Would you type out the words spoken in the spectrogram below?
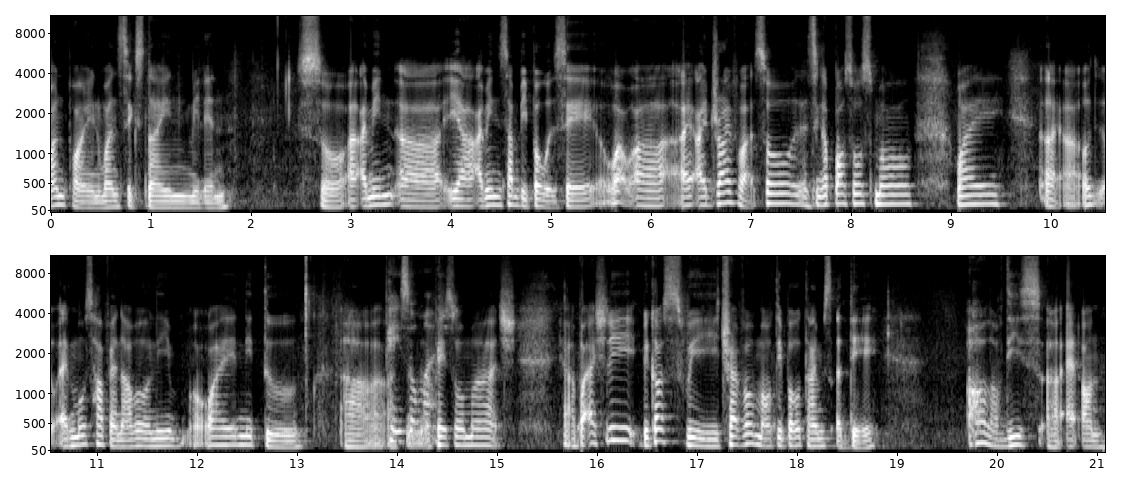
1.169 million. So I I mean, uh, yeah, I mean, some people would say, "Well, uh, I, I drive what? So Singapore so small, why uh, uh, at most half an hour only? Why need to uh, Pay so much. Pay so much? Yeah, but actually, because we travel multiple times a day, all of these uh, add on.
